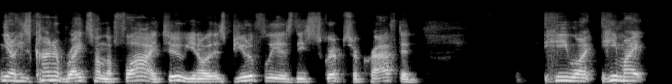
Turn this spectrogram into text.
you know, he's kind of writes on the fly too. You know, as beautifully as these scripts are crafted he he might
